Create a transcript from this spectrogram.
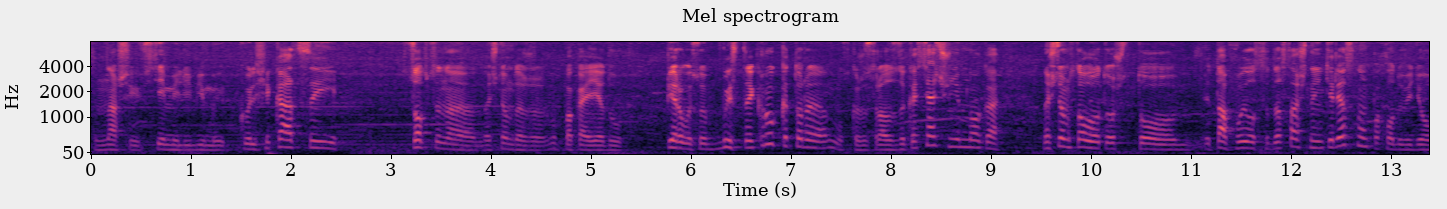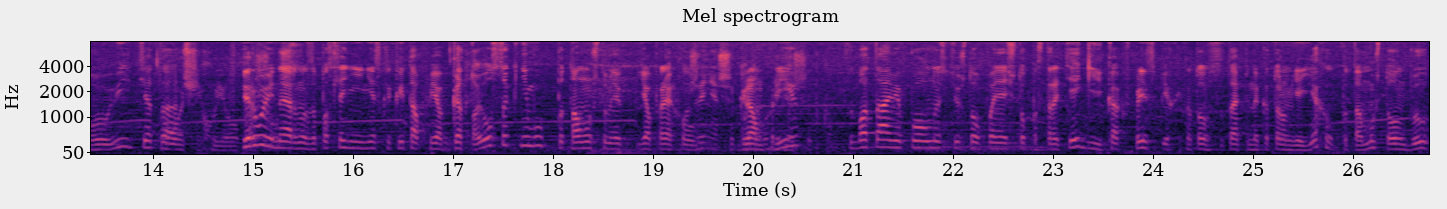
с нашей всеми любимой квалификации – Собственно, начнем даже, ну, пока я еду первый свой быстрый круг, который, ну, скажу сразу, закосячу немного. Начнем с того, то, что этап выдался достаточно интересным, по ходу видео вы увидите это. Очень хуёво. Впервые, наверное, за последние несколько этапов я готовился к нему, потому что мне, я проехал гран-при с ботами полностью, чтобы понять, что по стратегии, как, в принципе, ехать на том этапе, на котором я ехал, потому что он был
